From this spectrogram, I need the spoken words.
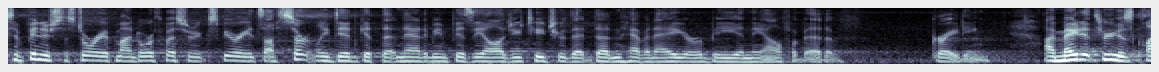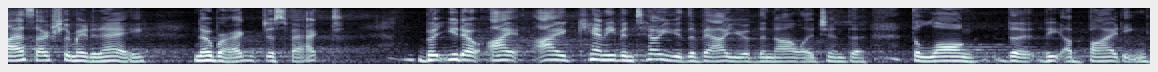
to finish the story of my Northwestern experience, I certainly did get the anatomy and physiology teacher that doesn't have an A or a B in the alphabet of grading. I made it through his class, I actually made an A. No brag, just fact. But you know, I, I can't even tell you the value of the knowledge and the, the long, the, the abiding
